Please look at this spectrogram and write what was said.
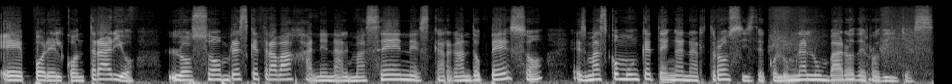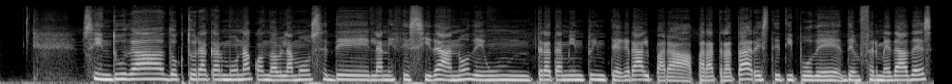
Eh, por el contrario, los hombres que trabajan en almacenes cargando peso, es más común que tengan artrosis de columna lumbar o de rodillas. Sin duda, doctora Carmona, cuando hablamos de la necesidad de un tratamiento integral para, tratar este tipo de, enfermedades,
